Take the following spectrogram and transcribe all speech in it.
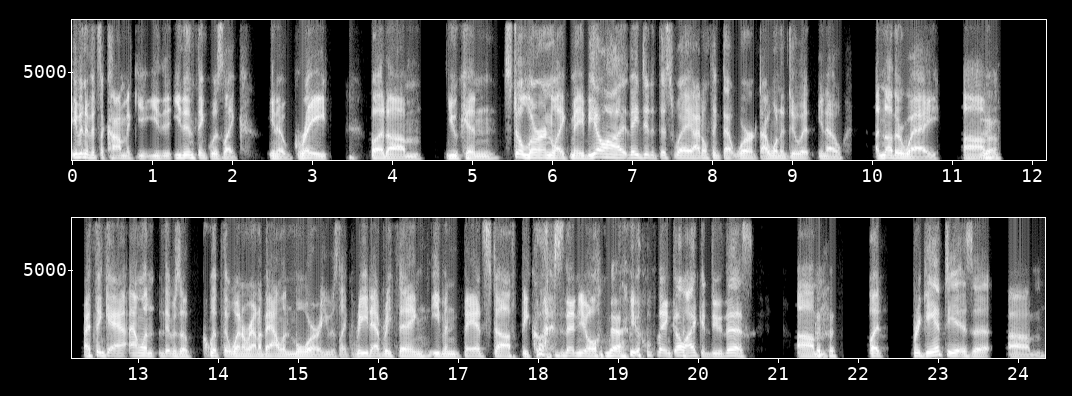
even if it's a comic you, you, you didn't think was like, you know, great, but um, you can still learn like maybe oh they did it this way. I don't think that worked. I want to do it you know another way. Um yeah. i think alan there was a clip that went around of alan moore. He was like read everything even bad stuff because then you'll yeah. you'll think oh i could do this um but brigantia is a um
